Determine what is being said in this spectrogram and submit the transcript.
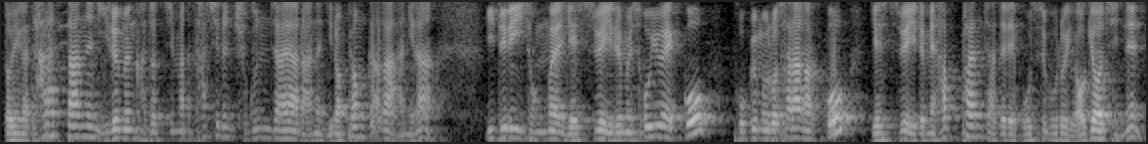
너희가 살았다는 이름은 가졌지만 사실은 죽은 자야라는 이런 평가가 아니라 이들이 정말 예수의 이름을 소유했고 복음으로 살아갔고 예수의 이름에 합한 자들의 모습으로 여겨지는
